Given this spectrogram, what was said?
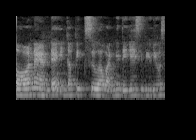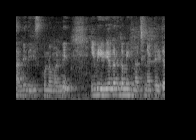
బాగున్నాయంటే ఇంకా పిక్స్ అవన్నీ దిగేసి వీడియోస్ అన్నీ తీసుకున్నామండి. ఈ వీడియో కనుక మీకు నచ్చినట్టయితే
